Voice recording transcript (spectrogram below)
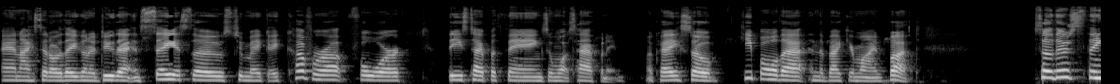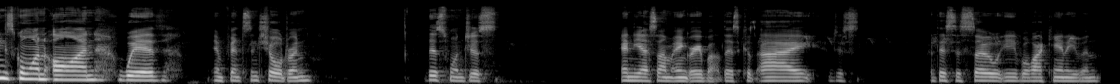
And i said are they going to do that? And say it's those to make a cover up for these type of things and what's happening. Okay? So keep all that in the back of your mind. But so there's things going on with infants and children. This one just, and yes, I'm angry about this because I just, this is so evil. I can't even.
